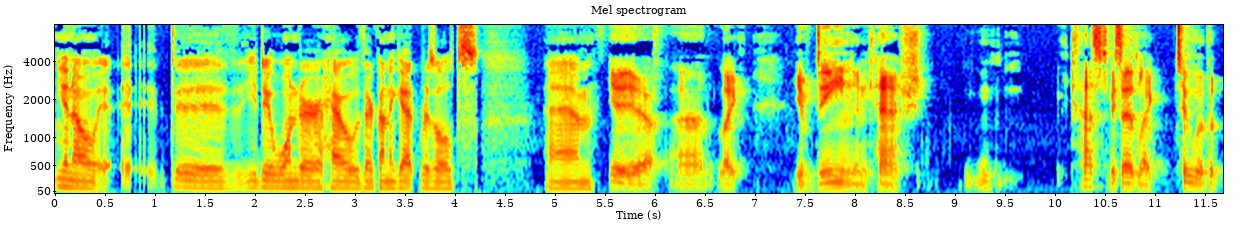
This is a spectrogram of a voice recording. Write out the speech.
you know, it, it, uh, you do wonder how they're going to get results. Um, yeah, yeah. Um, like you've Digne and Cash. It has to be said, like two of the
